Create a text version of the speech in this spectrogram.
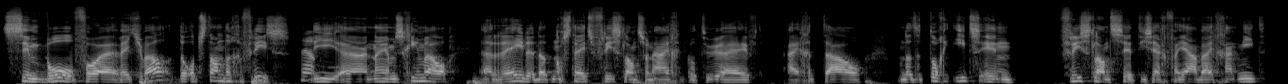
symbool voor, eh, weet je wel, de opstandige Fries. Ja. Die, eh, nou ja, misschien wel een reden dat nog steeds Friesland zo'n eigen cultuur heeft, eigen taal. Omdat er toch iets in Friesland zit die zegt van ja, wij gaan niet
